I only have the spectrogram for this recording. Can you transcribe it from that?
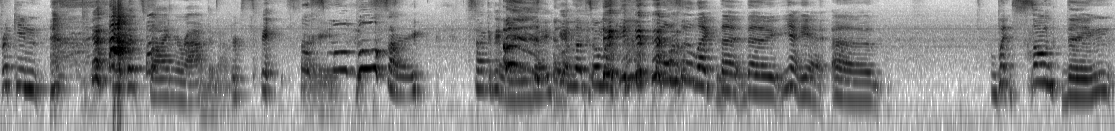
freaking it's flying around in outer space. a small bolt. Sorry. It's not gonna hit I anything. love that so much. but also like the the yeah yeah. Uh, but something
